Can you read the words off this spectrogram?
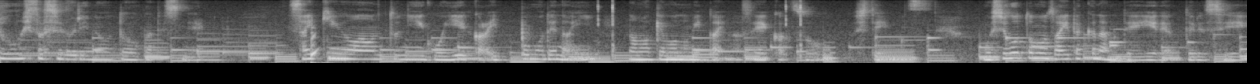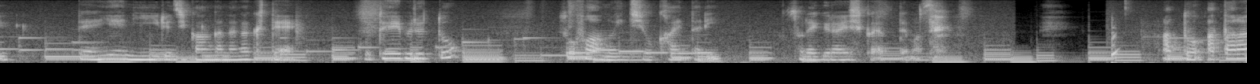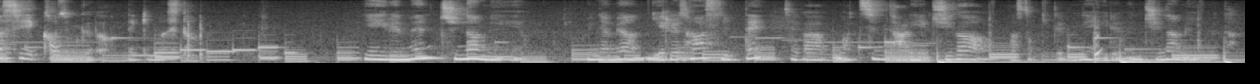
お久しぶりの動画ですね。最近は本当にこう家から一歩も出ない怠け者みたいな生活をしています。もう仕事も在宅なんで家でやってるし。で家にいる時間が長くてテーブルとソファーの位置を変えたりそれぐらいしかやってません。あと新しい家族ができました。 얘 이름은 쥐남이에요. 왜냐면 얘를 사왔을 때 제가 마침 다리에 쥐가 났었기 때문에 이름은 쥐남이입니다.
